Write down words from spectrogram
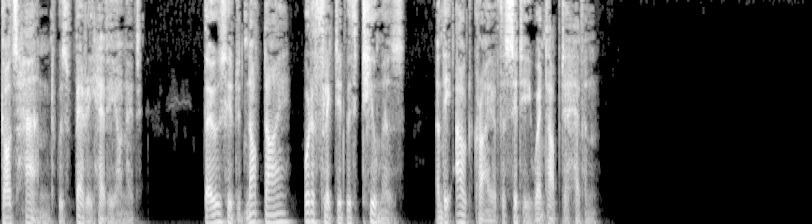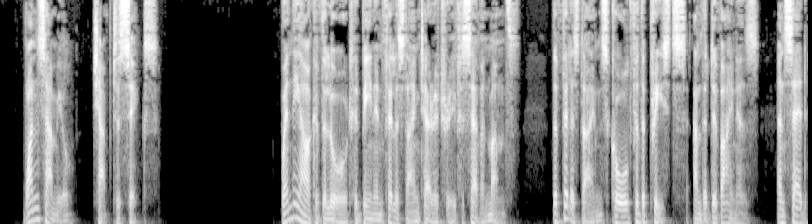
God's hand was very heavy on it. Those who did not die were afflicted with tumors, and the outcry of the city went up to heaven. 1 Samuel chapter 6 When the ark of the Lord had been in Philistine territory for seven months, the Philistines called for the priests and the diviners, and said,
